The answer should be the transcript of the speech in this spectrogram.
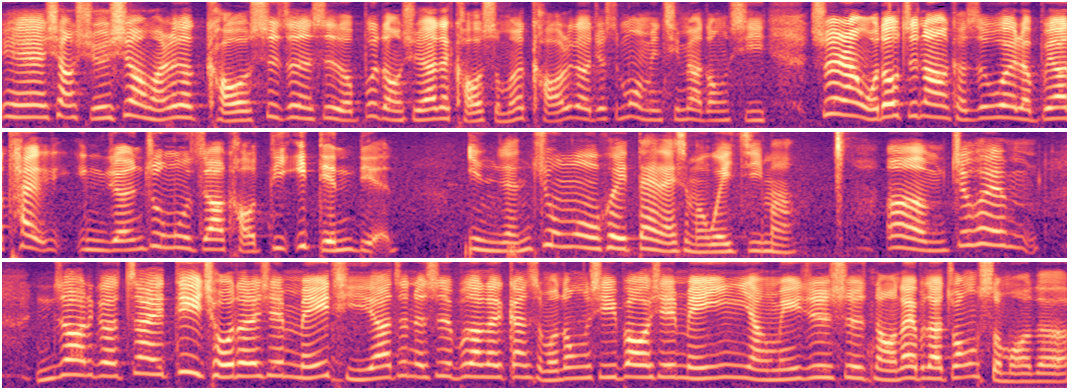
因为像学校嘛，那个考试真的是我不懂学校在考什么，考那个就是莫名其妙的东西。虽然我都知道，可是为了不要太引人注目，只要考低一点点。引人注目会带来什么危机吗？嗯，就会，你知道那个在地球的那些媒体啊，真的是不知道在干什么东西，包括一些没营养、没知识、脑袋不知道装什么的。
